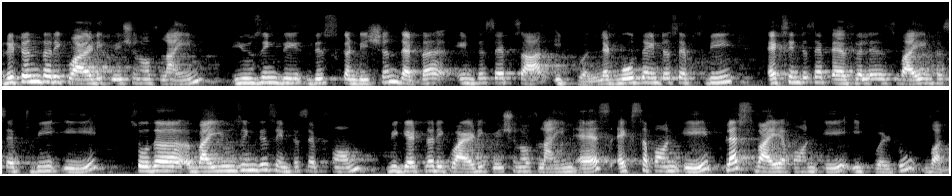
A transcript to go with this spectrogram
written the required equation of line using the this condition that the intercepts are equal. Let both the intercepts be x-intercept as well as y-intercept be a. So the by using this intercept form, we get the required equation of line as x upon a plus y upon a equal to 1.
